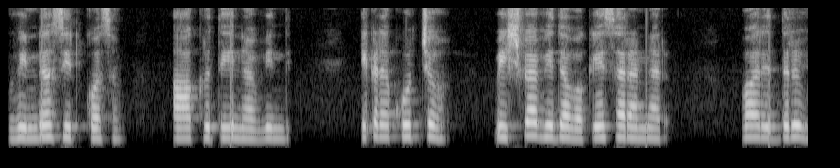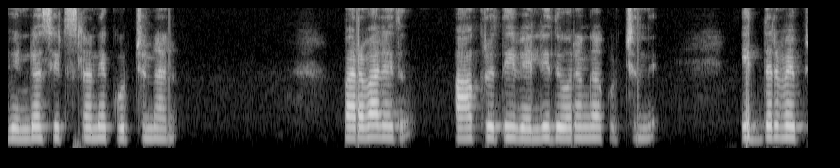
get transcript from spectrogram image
విండో సీట్ కోసం ఆకృతి నవ్వింది. ఇక్కడ కూర్చో. విశ్వ విధ ఒకేసారి అన్నారు. వారిద్దరూ విండో సీట్స్లోనే కూర్చున్నారు. పర్వాలేదు. ఆకృతి వెళ్ళి దూరంగా కూర్చుంది. ఇద్దరి వైపు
